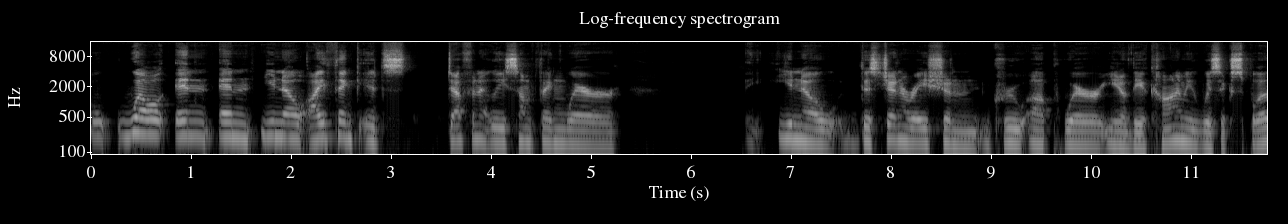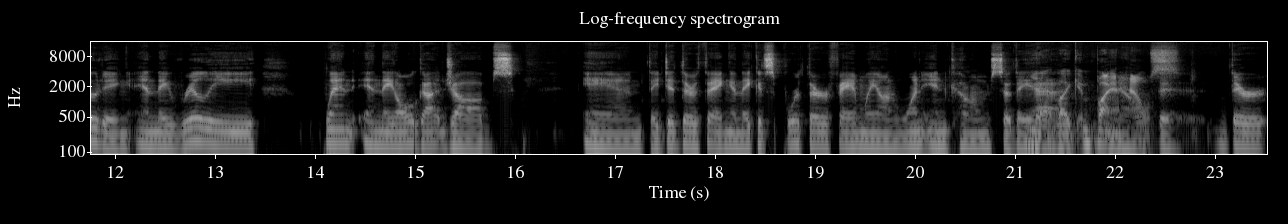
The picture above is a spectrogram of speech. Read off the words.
Well, and and you know, I think it's definitely something where you know, this generation grew up where, you know, the economy was exploding and they really went and they all got jobs and they did their thing and they could support their family on one income so they Yeah, had like, and buy a know, house. the- they're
